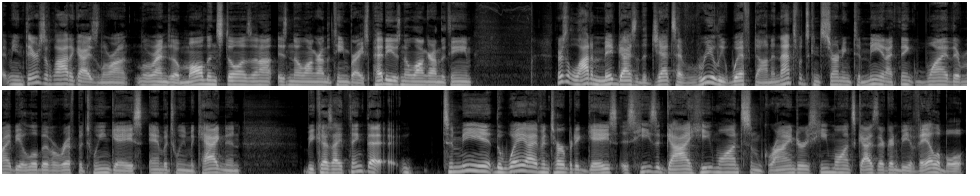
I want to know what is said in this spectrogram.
I mean, there's a lot of guys. Lorenzo Mauldin still is not is no longer on the team. Bryce Petty is no longer on the team. There's a lot of mid guys that the Jets have really whiffed on, and that's what's concerning to me. And I think why there might be a little bit of a rift between Gase and between Maccagnan, because I think that to me, the way I've interpreted Gase is he's a guy, he wants some grinders, he wants guys that are going to be available.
